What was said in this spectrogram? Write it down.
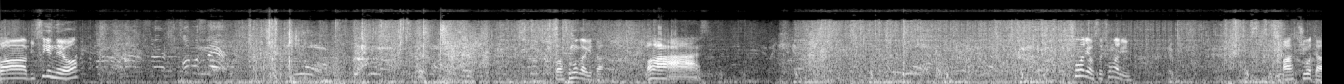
와 미치겠네요. 와 도망가야겠다. 와 총알이 없어 총알이. 아 죽었다.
